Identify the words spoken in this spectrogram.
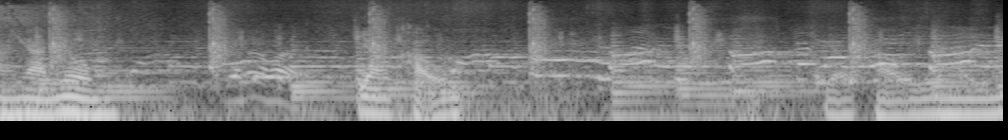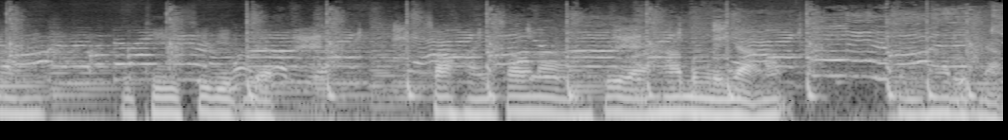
างานโยม เกี่ยวเขาเกี่ยวเขาอยู่ในในวิถีชีวิตแบบ เศร้าหายเศร้าหน้าคือว่าห้าเบิ่งเลยอย่างเนาะเป็นห้าเบิ่งอย่าง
